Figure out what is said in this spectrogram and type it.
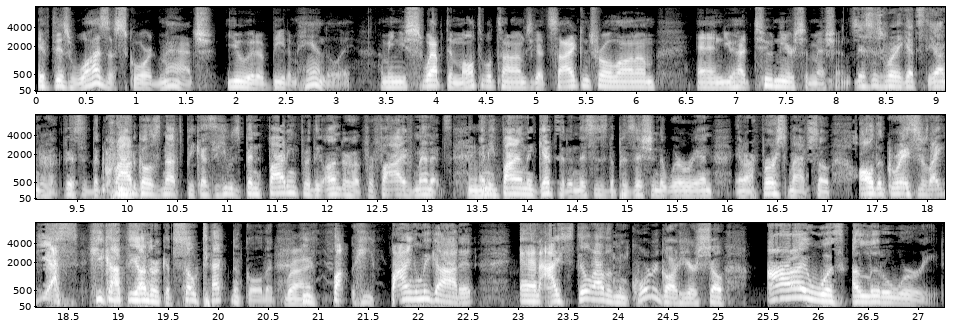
if this was a scored match, you would have beat him handily. I mean, you swept him multiple times. You got side control on him, and you had two near submissions. This is where he gets the underhook. This is the crowd goes nuts because he was been fighting for the underhook for five minutes, Mm-hmm. and he finally gets it. And this is the position that we were in in our first match. So all the Gracies are like, "Yes, he got the underhook." It's so technical that he Right. fi- he finally got it, and I still have him in quarter guard here. So I was a little worried.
